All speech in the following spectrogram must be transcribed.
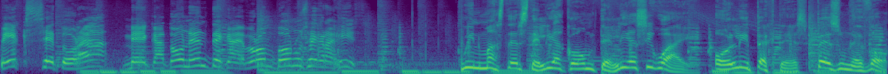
Παίξε τώρα με 111 ευρώ πόνους εγγραφής. winmasters.com.cy Όλοι οι παίχτες παίζουν εδώ.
